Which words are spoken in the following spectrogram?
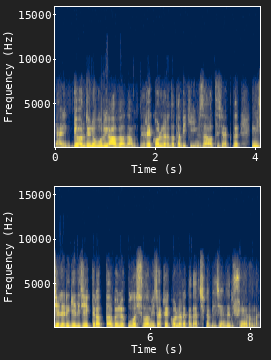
Yani gördüğünü vuruyor abi adam. Rekorları da tabii ki imza atacaktı. Niceleri gelecektir. Hatta böyle ulaşılamayacak rekorlara kadar çıkabileceğini de düşünüyorum ben.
